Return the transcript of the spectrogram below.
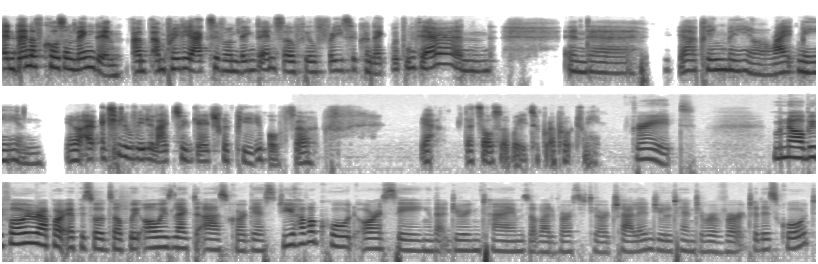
and then of course on LinkedIn, I'm I'm pretty active on LinkedIn, so feel free to connect with me there and and uh, yeah, ping me or write me, and you know I actually really like to engage with people, so yeah, that's also a way to approach me. Great. Now, before we wrap our episodes up, we always like to ask our guests do you have a quote or a saying that during times of adversity or challenge you'll tend to revert to this quote?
